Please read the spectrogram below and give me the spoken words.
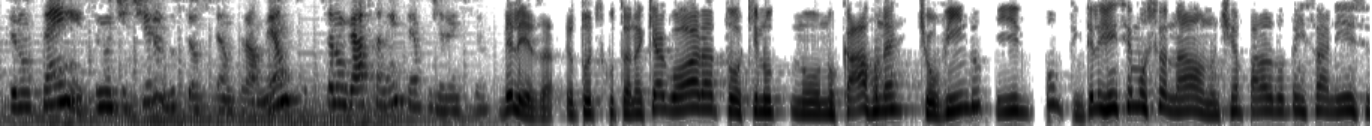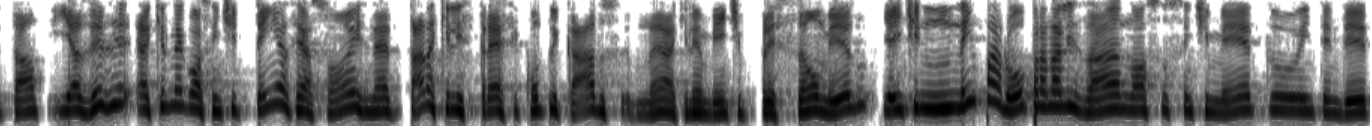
se não tem, se não te tira do seu centramento, você não gasta nem tempo gerenciando. Beleza, eu tô te escutando aqui agora, tô aqui no, no, no carro, né, te ouvindo, e, puta, inteligência emocional, não tinha parado pra pensar nisso e tal. E às vezes é aquele negócio, a gente tem as reações, né, tá naquele estresse complicado, né, aquele ambiente pressão mesmo, e a gente nem parou para analisar nosso sentimento, entender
